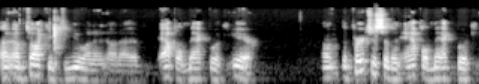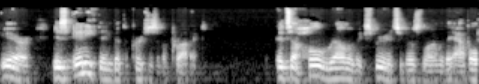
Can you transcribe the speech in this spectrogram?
I'm talking to you on an on a Apple MacBook Air. Uh, the purchase of an Apple MacBook Air is anything but the purchase of a product. It's a whole realm of experience that goes along with the Apple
